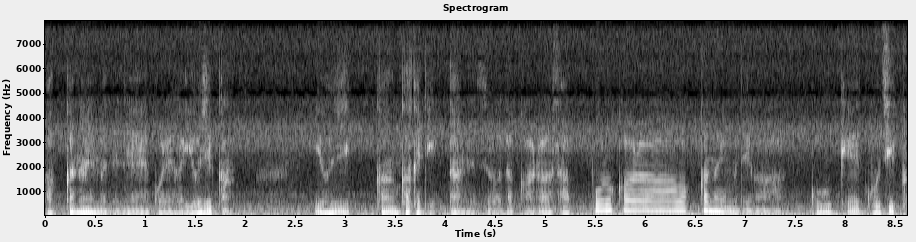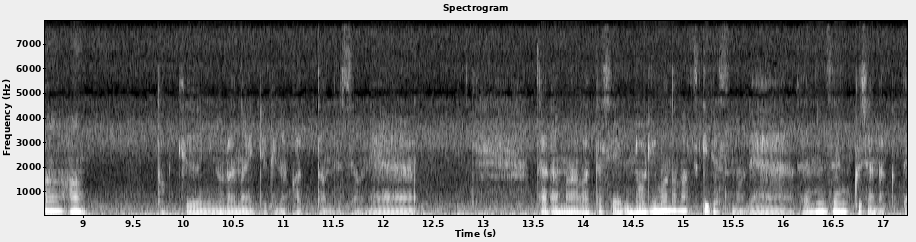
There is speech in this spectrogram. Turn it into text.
稚内までねこれが4時間。4時間かけて行ったんですよ。だから札幌から稚内までが合計5時間半特急に乗らないといけなかったんですよね。ただまあ私乗り物が好きですので全然苦じゃなくて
